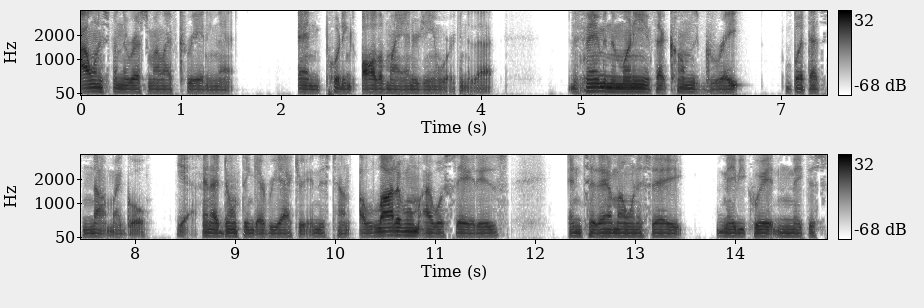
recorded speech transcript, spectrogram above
I want to spend the rest of my life creating that and putting all of my energy and work into that. The fame and the money, if that comes, great, but that's not my goal yeah. and I don't think every actor in this town. A lot of them, I will say it is, and to them, I want to say maybe quit and make this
